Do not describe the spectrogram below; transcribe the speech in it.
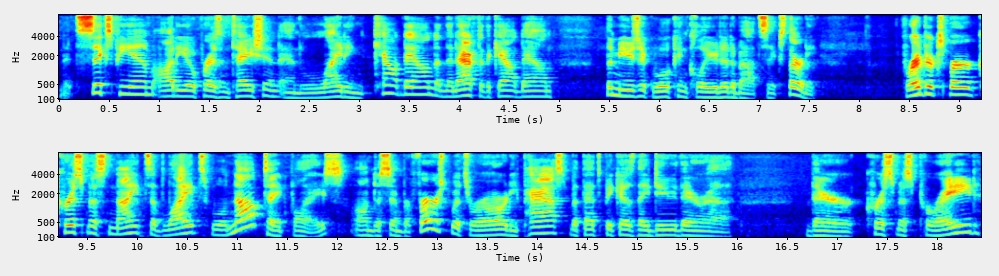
and at 6 p.m. audio presentation and lighting countdown and then after the countdown the music will conclude at about 6:30. Fredericksburg Christmas Nights of Lights will not take place on December 1st, which were already passed, but that's because they do their uh, their Christmas parade,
